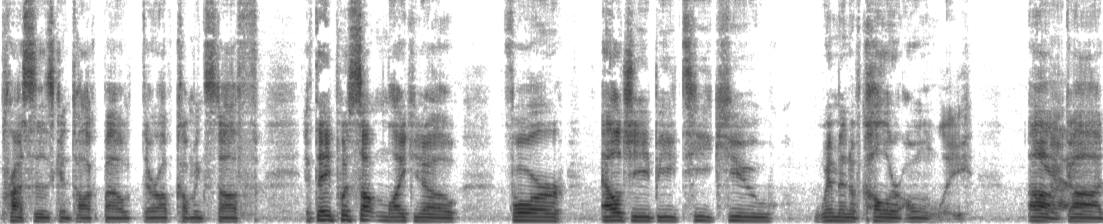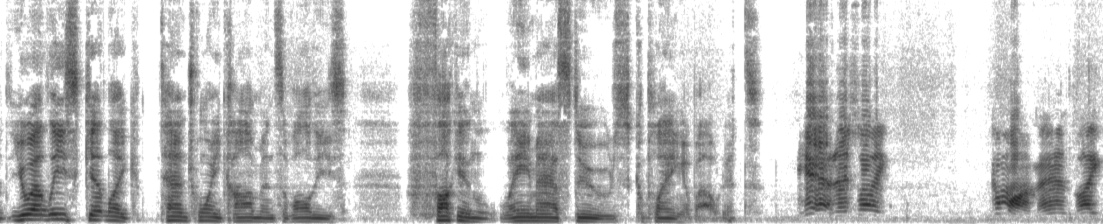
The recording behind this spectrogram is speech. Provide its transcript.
presses can talk about their upcoming stuff. If they put something like, you know, for LGBTQ women of color only. Oh Yeah. god, you at least get like 10, 20 comments of all these fucking lame ass dudes complaining about it. Yeah, it's like, come on, man. Like,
